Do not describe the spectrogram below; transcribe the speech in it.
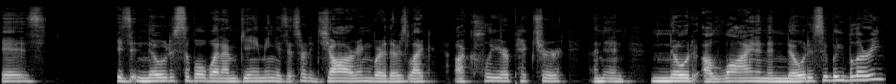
is is it noticeable when I'm gaming? Is it sort of jarring where there's like a clear picture and then note a line and then noticeably blurry?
